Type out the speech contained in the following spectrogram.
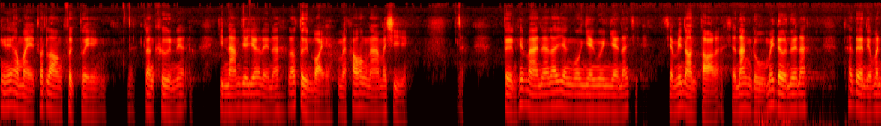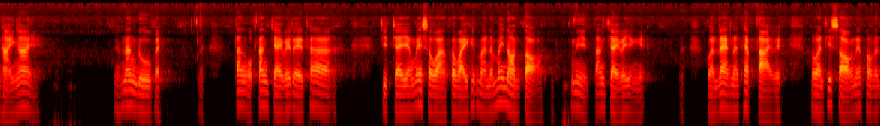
นี่เอาใหม่ทดลองฝึกตัวเองกลางคืนเนี่ยกินน้ำเยอะ ๆ เลยนะ แล้วตื่นบ่อยมาเข้าห้องน้ำมาฉี่ตื่นขึ้นมานะแล้วยังงวงเงียงวงเงียนะจะไม่นอนต่อแล้วจะนั่งดูไม่เดินด้วยนะ ถ้าเดินเดี๋ยวมันหายง่าย นั่งดูไป ตั้งอกตั้งใจไว้เลย ถ้าจิตใจยังไม่สว่างสวัยขึ้นมานะไม่นอนต่อ นี่ตั้งใจไว้อย่างนี้ วันแรกนะแทบตายเลยพอวันที่สองเนี่ยพอมัน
